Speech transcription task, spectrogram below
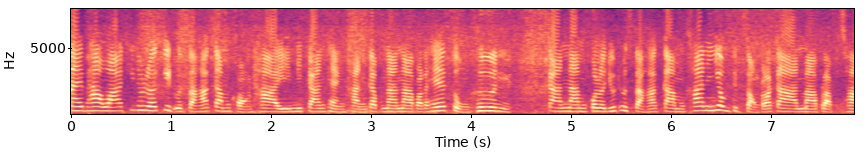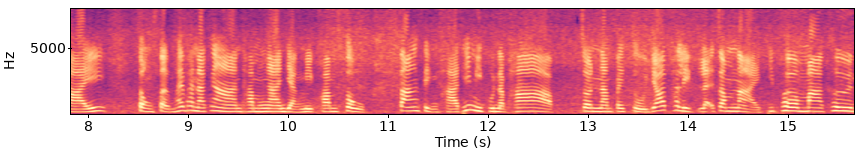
ในภาวะที่ธุรกิจอุตสาหกรรมของไทย มีการแข่งขันกับนานาประเทศสูงขึ้น การนำกลยุทธ์อุตสาหกรรม ค่านิยม 12 ประการมาปรับใช้ ส่งเสริมให้พนักงานทำงานอย่างมีความสุข สร้างสินค้าที่มีคุณภาพ จนนำไปสู่ยอดผลิตและจำหน่ายที่เพิ่มมากขึ้น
